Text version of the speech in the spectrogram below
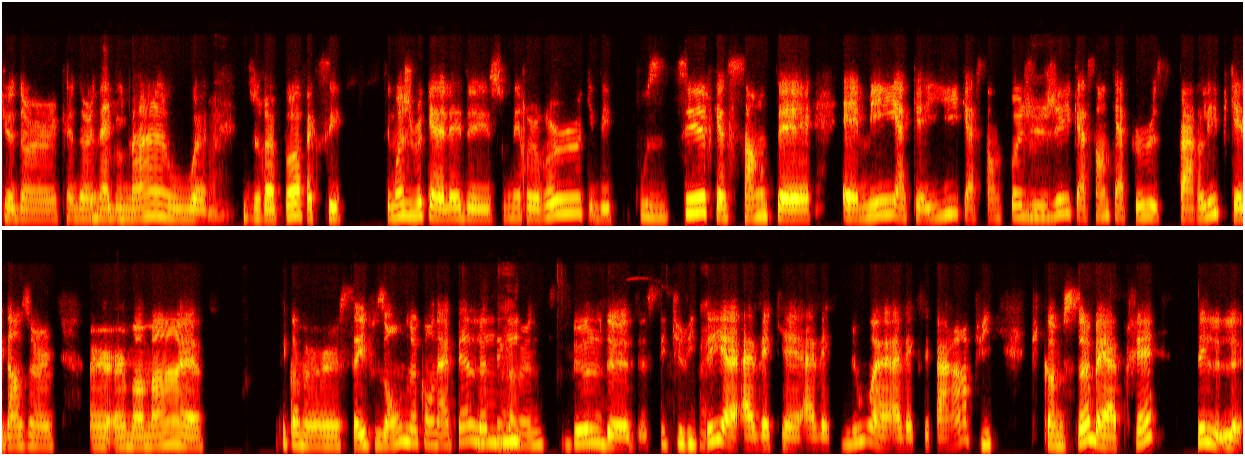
que d'un d'un aliment ou euh, du repas. Fait que c'est moi, je veux qu'elle ait des souvenirs heureux, des positifs, qu'elle se sente euh, aimée, accueillie, qu'elle ne se sente pas mm. jugée, qu'elle sente qu'elle peut se parler, puis qu'elle est dans un, un, moment, c'est euh, comme un safe zone qu'on appelle, là, mm-hmm. comme une petite bulle de, de sécurité avec, euh, avec nous, avec ses parents. Puis, puis comme ça, ben après, le,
